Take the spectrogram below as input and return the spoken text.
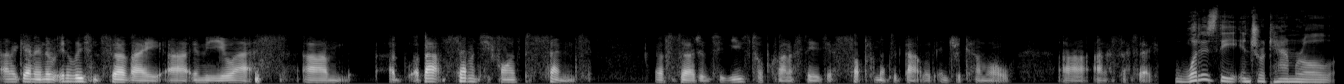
And again, in a, in a recent survey uh, in the US, um, about 75% of surgeons who use topical anesthesia supplemented that with intracameral uh, anesthetic. What is the intracameral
